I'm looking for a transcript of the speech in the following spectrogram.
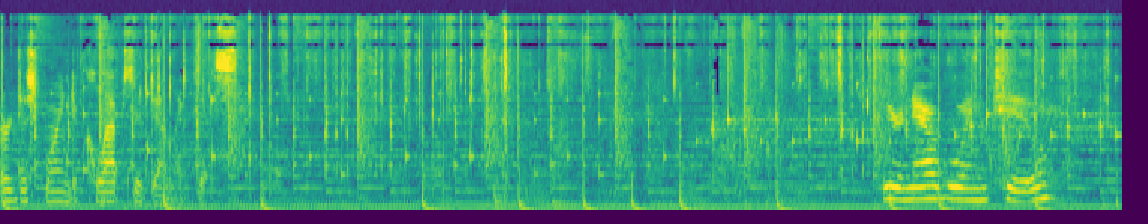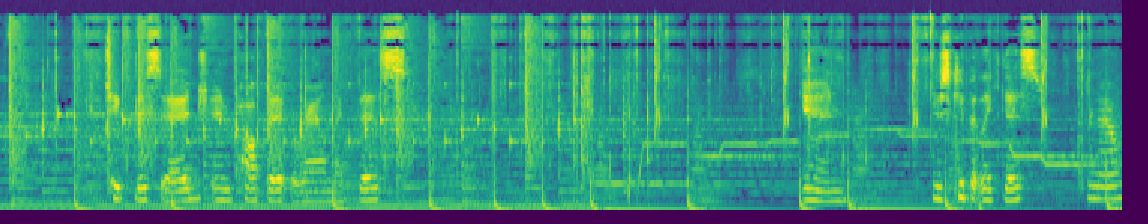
are just going to collapse it down like this. We are now going to take this edge and pop it around like this. And just keep it like this for now.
